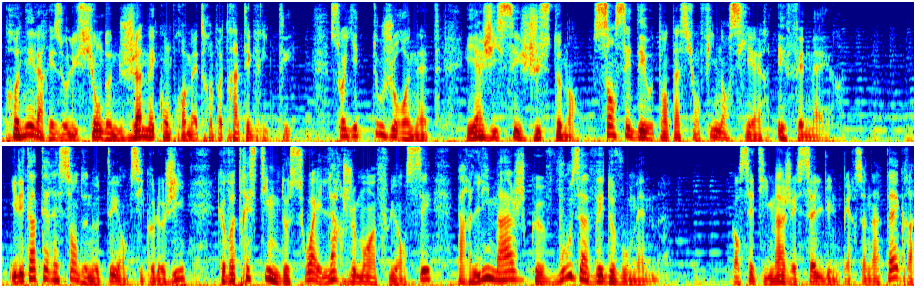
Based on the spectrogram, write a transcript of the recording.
Prenez la résolution de ne jamais compromettre votre intégrité. Soyez toujours honnête et agissez justement, sans céder aux tentations financières éphémères. Il est intéressant de noter en psychologie que votre estime de soi est largement influencée par l'image que vous avez de vous-même. Quand cette image est celle d'une personne intègre,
